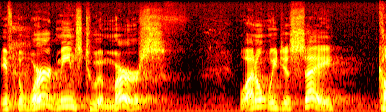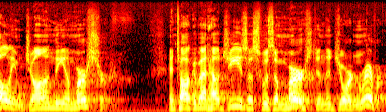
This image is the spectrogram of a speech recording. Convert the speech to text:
if the word means to immerse, why don't we just say, call him John the Immerser, and talk about how Jesus was immersed in the Jordan River?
